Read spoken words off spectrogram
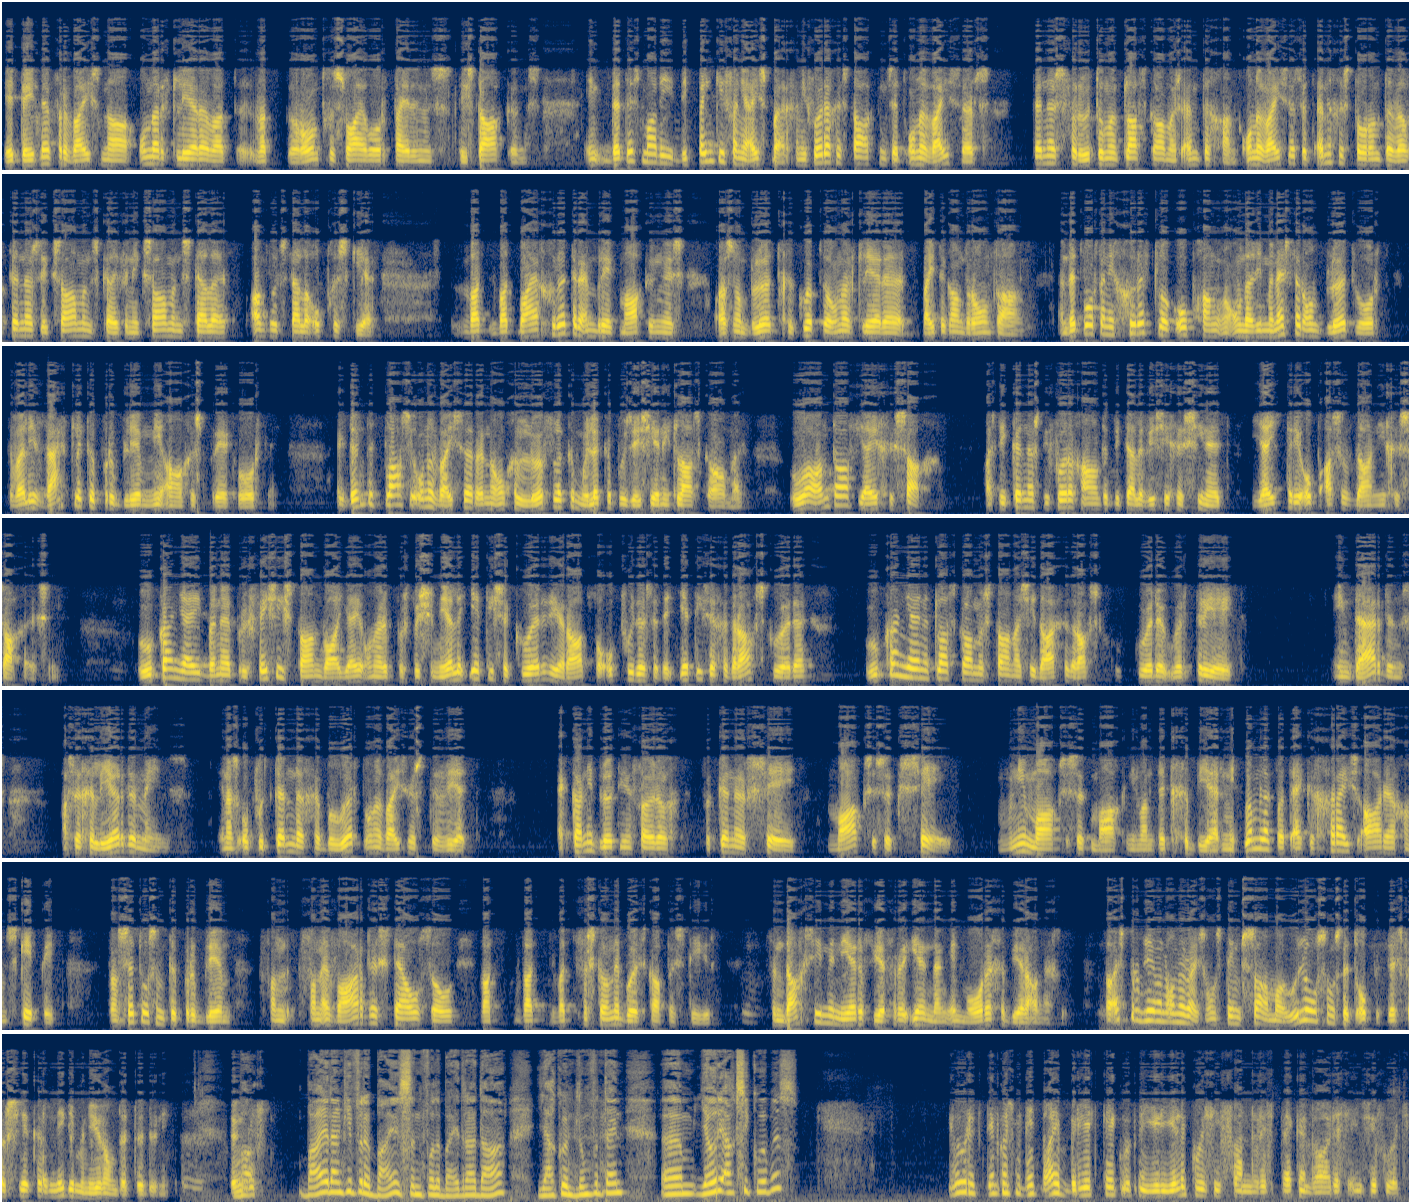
Dit het net verwys na onderklere wat wat rondgeswaai word tydens die stakings. En dit is maar die die puntjie van die ysberg. In die vorige stakings het onderwysers kinders verhoed om in klaskamers in te gaan. Onderwysers het ingestorm terwyl kinders eksamens skryf en eksamenstelle antwoordstelle opgeskeur. Wat wat baie groter inbreukmaking is as om bloot gekoopte onderklere buitekant rond te hang. En dit word aan die groot klok opgehang omdat die minister ontbloot word terwyl die werklike probleem nie aangespreek word nie. Ek dink dit plaas die onderwyser in 'n ongelooflike moeilike posisie in die klaskamer. Hoe handhaaf jy gesag as die kinders die vorige aand op die televisie gesien het, jy tree op asof daar nie gesag is nie? Hoe kan jy binne 'n professie staan waar jy onder 'n professionele etiese kode, die Raad vir Opvoeders het 'n etiese gedragskode, hoe kan jy in 'n klaskamer staan as jy daai gedragskode oortree het? En derdens, as 'n geleerde mens en as opvoedkundige behoort onderwysers te weet, ek kan nie bloot eenvoudig vir kinders sê maak soos ek sê moenie maak soos ek maak nie want dit gebeur nie. Oomblik wat ek 'n grys area gaan skep het, dan sit ons met 'n probleem van van 'n waardestelsel wat wat wat verskillende boodskappe stuur. Vandag sê meneer of juffrou een ding en môre gebeur ander goed. Daar is probleme in onderwys. Ons stem saam, maar hoe los ons dit op? Dis verseker nie die manier om dit te doen nie. Dink ba baie dankie vir 'n baie sinvolle bydrae daar, Jaco Bloemfontein. Ehm um, jou reaksie Kobus? Ja, ek dink ons moet net baie breed kyk ook na hierdie hele kwessie van respek en waardes ensovoorts.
